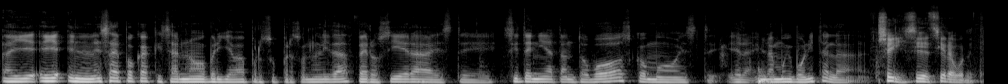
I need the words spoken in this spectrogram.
ahí- ella- en esa época quizá no brillaba por su personalidad, pero sí era, este, sí tenía tanto voz como, este, era, era muy bonita la... Sí, sí, sí era bonita.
